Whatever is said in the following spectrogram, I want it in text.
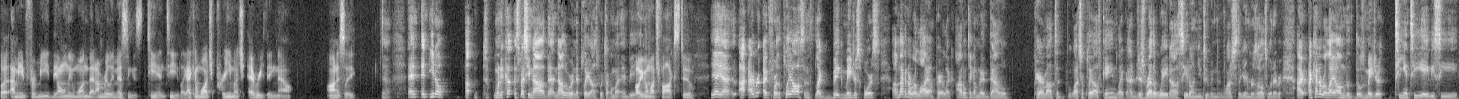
But I mean, for me, the only one that I'm really missing is TNT. Like I can watch pretty much everything now, honestly. Yeah, and and you know, uh, when it comes, especially now that now that we're in the playoffs, we're talking about NBA. I'll even watch Fox too. Yeah, yeah. I, I, I, for the playoffs and like big major sports, I'm not gonna rely on pair. Like I don't think I'm gonna download Paramount to watch a playoff game. Like I'd just rather wait. I'll see it on YouTube and watch the game results, whatever. I, I kind of rely on the, those major TNT, ABC,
